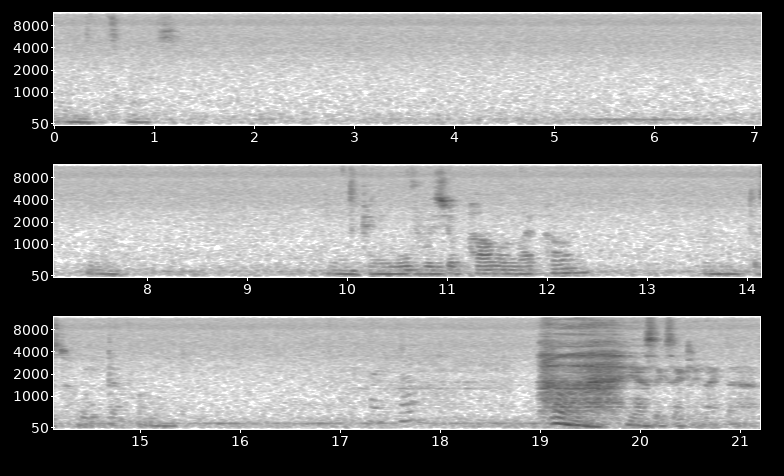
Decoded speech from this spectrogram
Mm, nice. Mm. Mm, Can you move with your palm on my palm? Mm, Just hold it there for a moment. Like that? yes, exactly like that.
